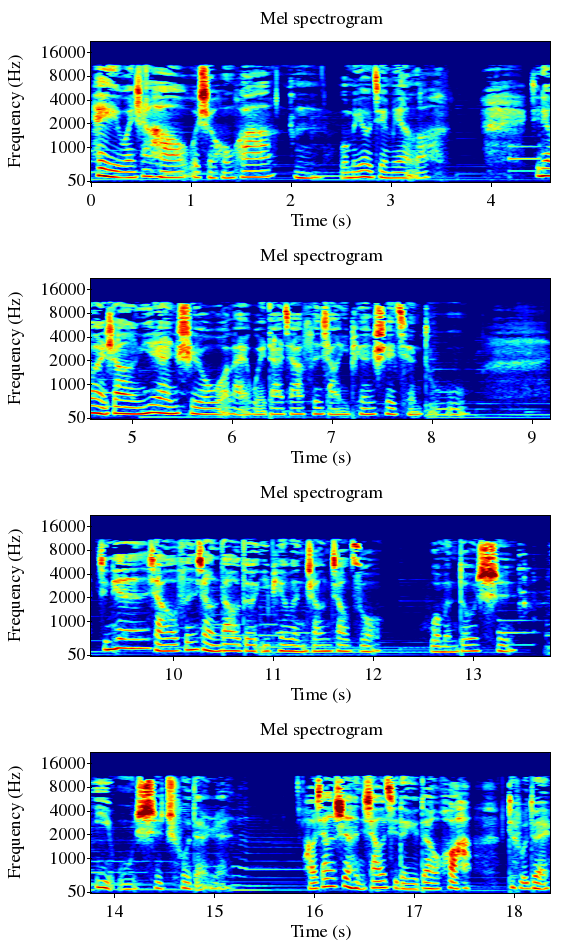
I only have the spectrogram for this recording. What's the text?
嘿，晚上好，我是红花。嗯，我们又见面了。今天晚上依然是由我来为大家分享一篇睡前读物。今天想要分享到的一篇文章叫做《我们都是一无是处的人》，好像是很消极的一段话，对不对？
